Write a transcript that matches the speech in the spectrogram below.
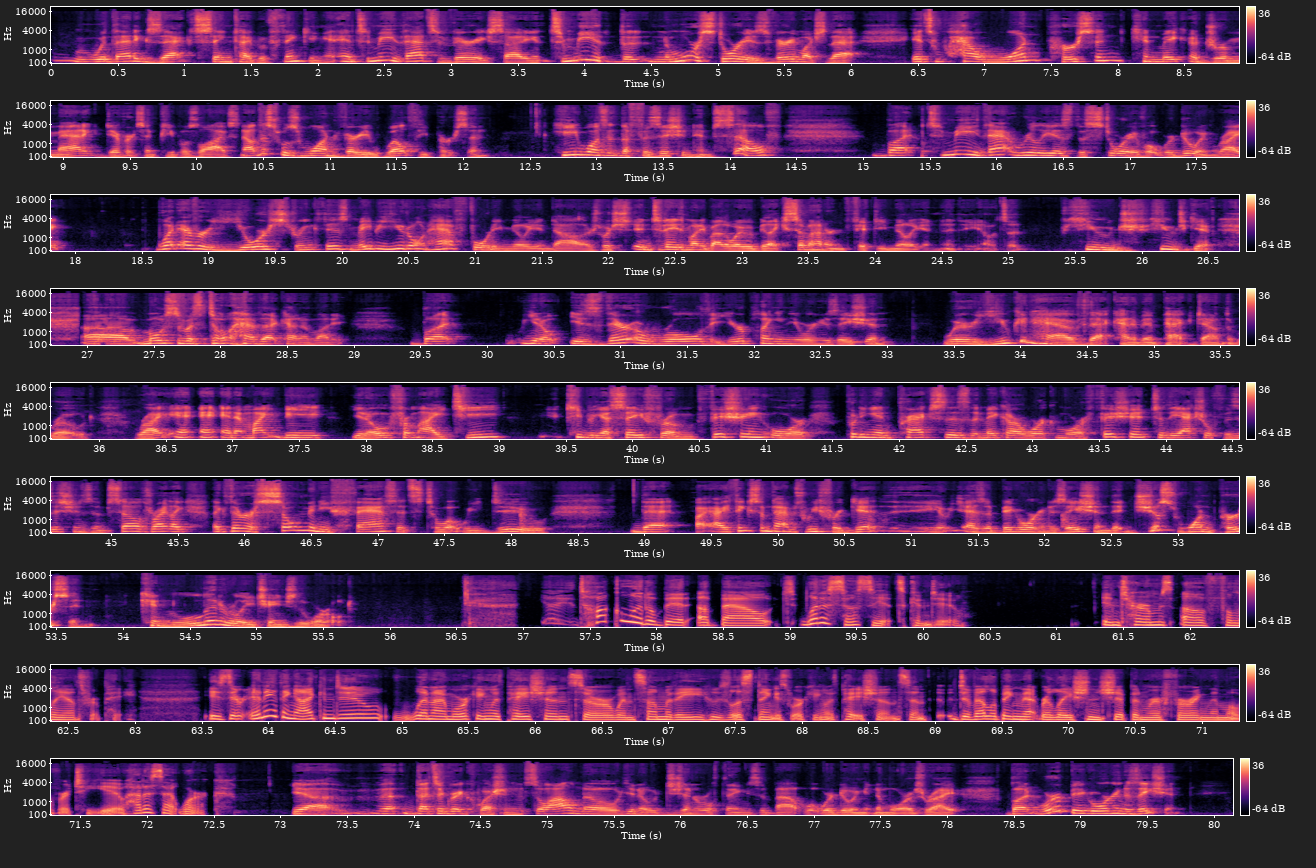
with that exact same type of thinking. And to me, that's very exciting. And to me, the Nemours story is very much that. It's how one person can make a dramatic difference in people's lives. Now, this was one very wealthy person. He wasn't the physician himself, but to me, that really is the story of what we're doing, right? Whatever your strength is, maybe you don't have $40 million, which in today's money, by the way, would be like 750 million. You know, it's a huge, huge gift. Uh, most of us don't have that kind of money. But you know, is there a role that you're playing in the organization where you can have that kind of impact down the road, right? And, and, it might be, you know, from IT, keeping us safe from phishing or putting in practices that make our work more efficient to the actual physicians themselves, right? Like, like there are so many facets to what we do that I, I think sometimes we forget you know, as a big organization that just one person can literally change the world. Talk a little bit about what associates can do in terms of philanthropy. Is there anything I can do when I'm working with patients or when somebody who's listening is working with patients and developing that relationship and referring them over to you? How does that work? Yeah, that's a great question. So I'll know, you know, general things about what we're doing at Nemours, right? But we're a big organization.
